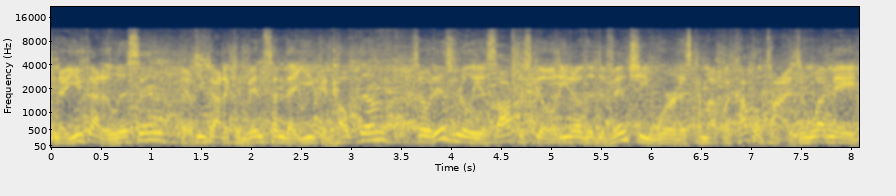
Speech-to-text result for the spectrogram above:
you know, you've got to listen, yes. you've got to convince them that you can help them. So it is really a softer skill. You know, the Da Vinci word has come up a couple times, and what made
